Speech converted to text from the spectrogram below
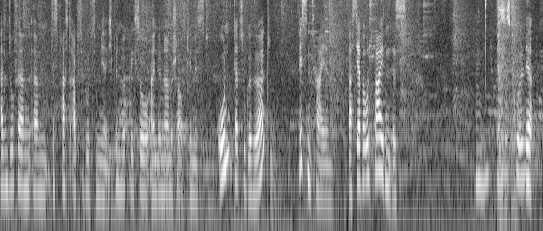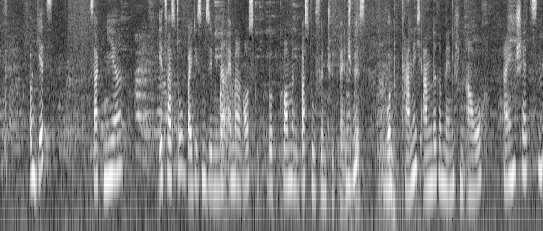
Also insofern, ähm, das passt absolut zu mir. Ich bin wirklich so ein dynamischer Optimist. Und dazu gehört Wissen teilen, was ja bei uns beiden ist. Das ist cool. Ja. Und jetzt sag mir, jetzt hast du bei diesem Seminar einmal rausbekommen, was du für ein Typ Mensch Mhm. bist. Und kann ich andere Menschen auch einschätzen?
